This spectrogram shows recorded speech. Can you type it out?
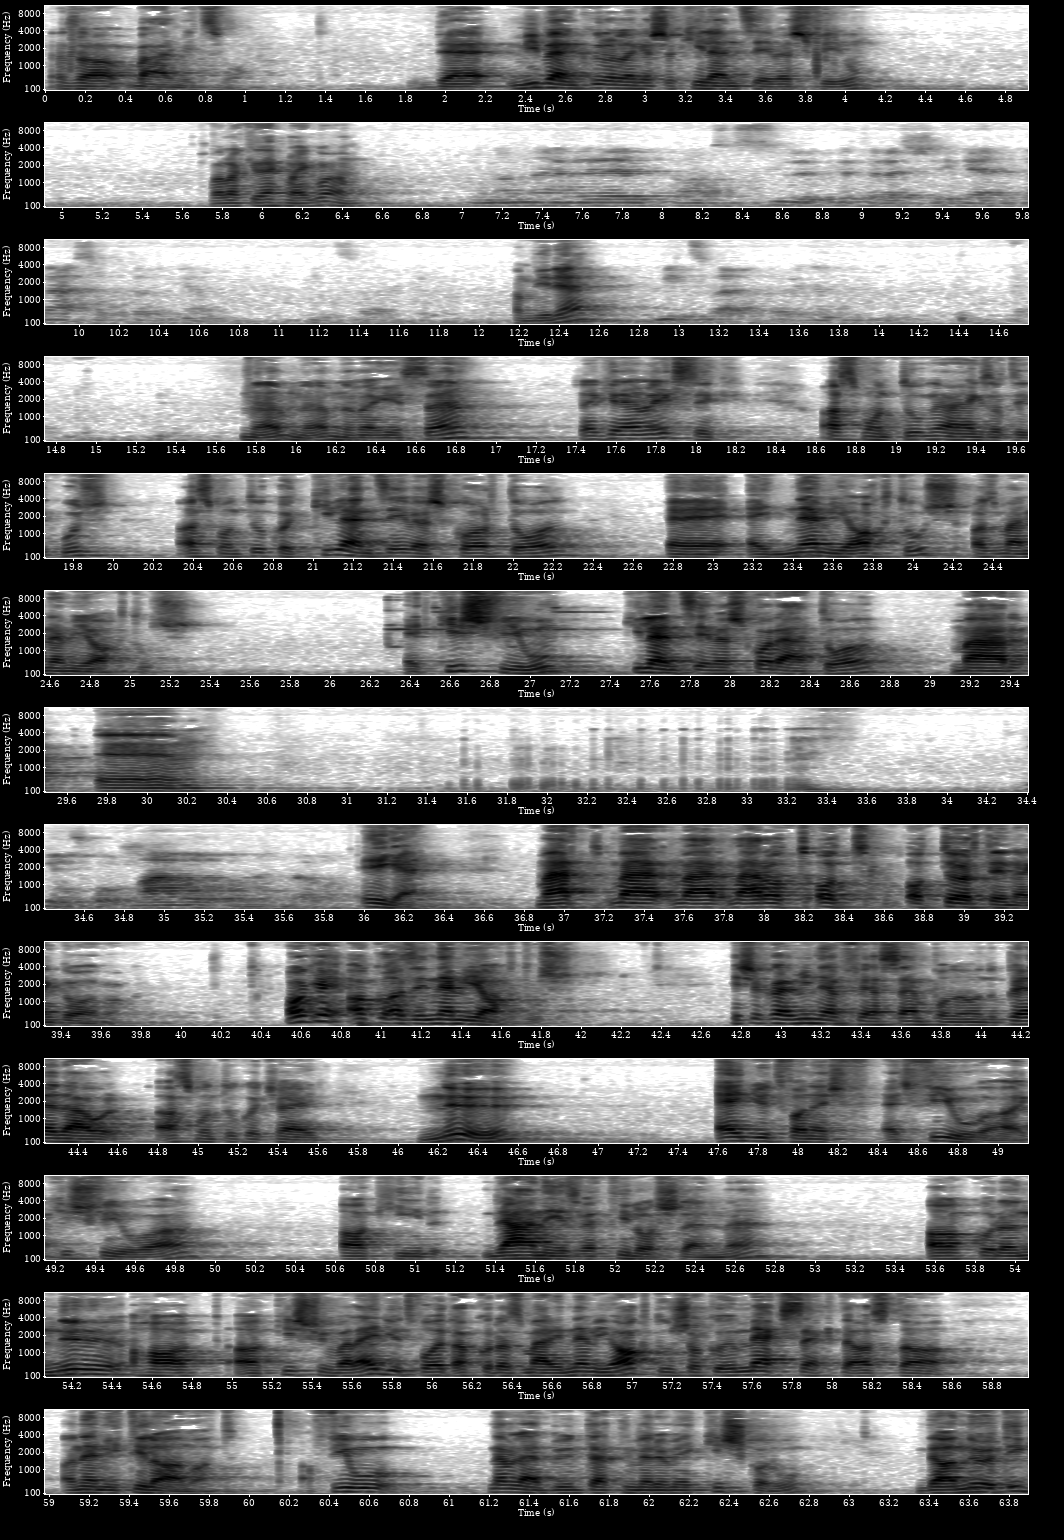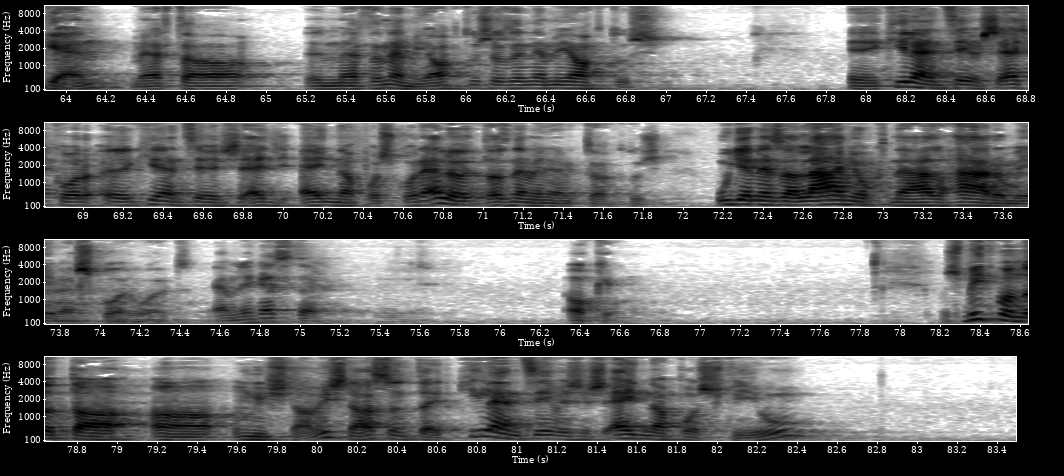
Ez a bármit szó. De miben különleges a 9 éves fiú? Valakinek megvan? A mire? Nem, nem, nem egészen. Senki nem emlékszik? Azt mondtuk, nem egzotikus, azt mondtuk, hogy 9 éves kortól e, egy nemi aktus, az már nemi aktus. Egy kisfiú 9 éves korától már e, igen. Már, már, már, már ott, ott, ott történnek dolgok. Oké, okay, akkor az egy nemi aktus. És akkor mindenféle szempontból mondjuk, például azt mondtuk, hogyha egy nő együtt van egy, egy fiúval, egy kisfiúval, aki ránézve tilos lenne, akkor a nő, ha a kisfiúval együtt volt, akkor az már egy nemi aktus, akkor ő megszegte azt a, a nemi tilalmat. A fiú nem lehet büntetni, mert ő még kiskorú, de a nőt igen, mert a, mert a nemi aktus az egy nemi aktus. 9 éves, egykor, 9 éves egy, egy napos kor előtt az nem egy aktus. Ugyanez a lányoknál három éves kor volt. Emlékeztek? Oké. Okay. Most mit mondott a, a, a Misna? A Misna azt mondta, hogy 9 éves és egy napos fiú,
